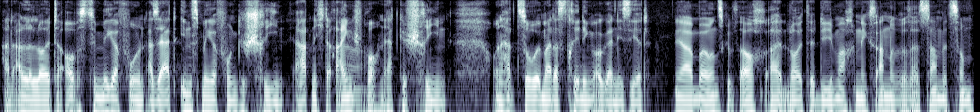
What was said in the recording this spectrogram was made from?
hat alle Leute aus dem Megafon, also er hat ins Megafon geschrien. Er hat nicht da reingesprochen, er hat geschrien und hat so immer das Training organisiert. Ja, bei uns gibt es auch halt Leute, die machen nichts anderes, als da mit so, einem,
